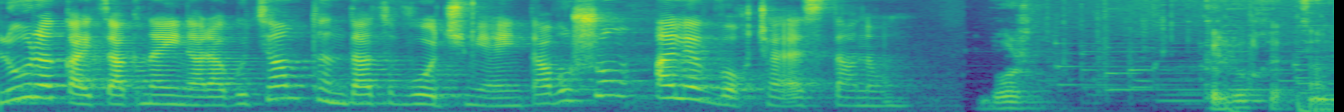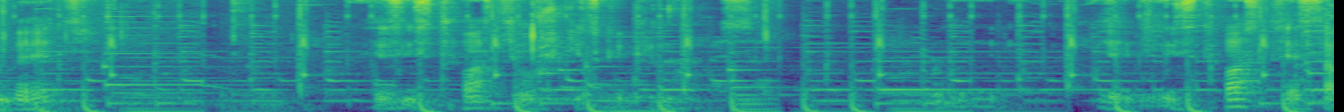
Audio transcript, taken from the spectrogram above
Լուրը կայծակնային արագությամբ թնդաց ոչ միայն Տավուշում, այլև ողջ Հայաստանում։ Որ գլուխը ծնվեց, ես իստված ուշքից կգնամ իստված թե սա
